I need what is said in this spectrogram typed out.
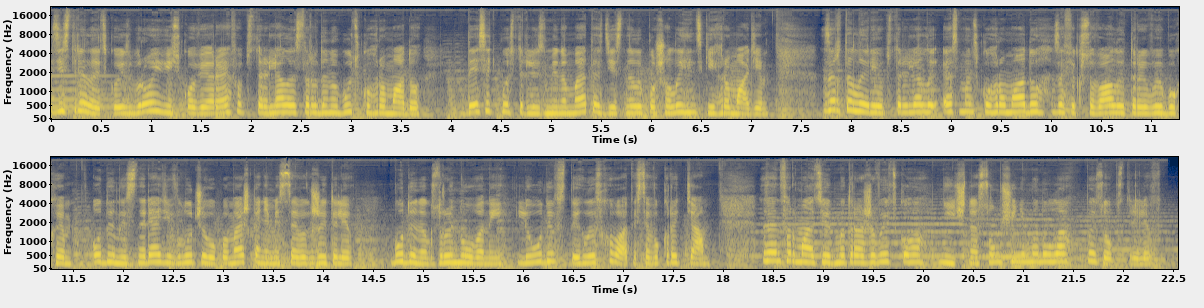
зі стрілецької зброї військові РФ обстріляли Серединобудську громаду. Десять пострілів з міномета здійснили по Шалигінській громаді. З артилерії обстріляли Есманську громаду, зафіксували три вибухи. Один із снарядів влучив у помешкання місцевих жителів. Будинок зруйнований. Люди встигли сховатися в укриття. За інформацією Дмитра Живицького, ніч на Сумщині минула без обстрілів.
